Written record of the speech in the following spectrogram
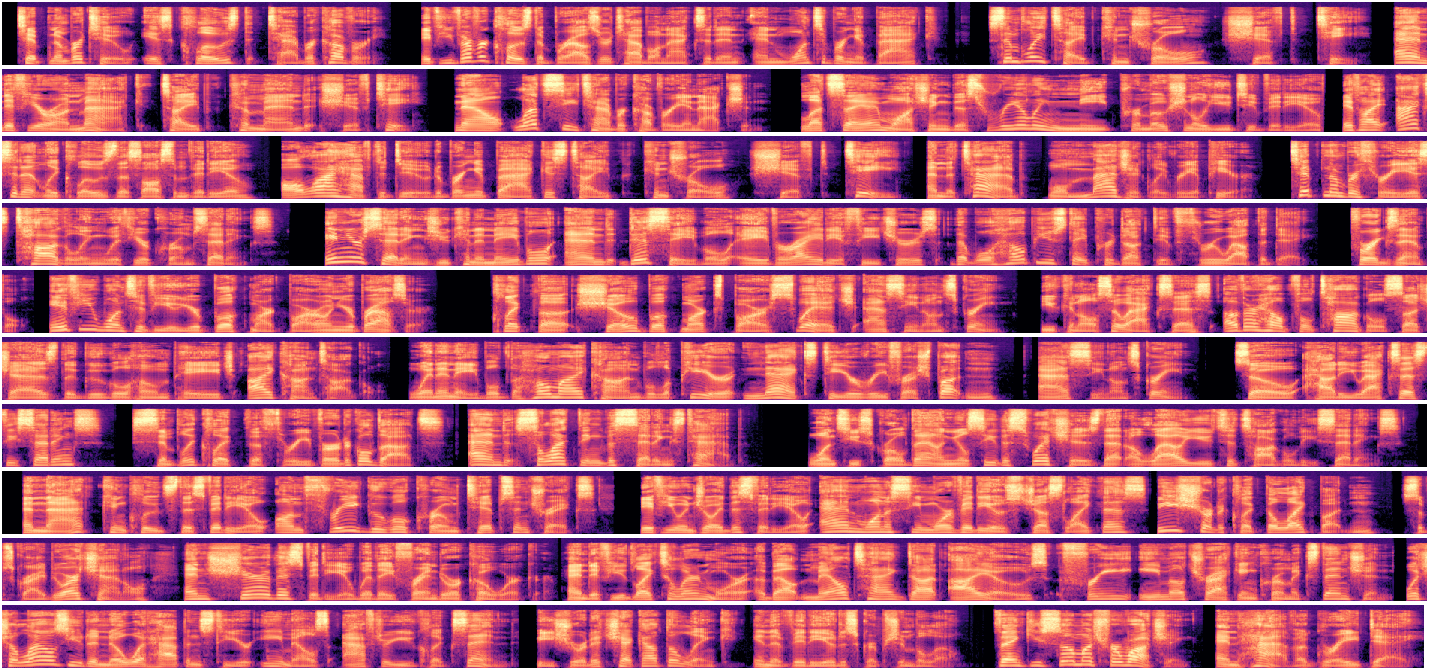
Tip number two is closed tab recovery. If you've ever closed a browser tab on accident and want to bring it back, simply type Control Shift T. And if you're on Mac, type Command Shift T. Now, let's see tab recovery in action. Let's say I'm watching this really neat promotional YouTube video. If I accidentally close this awesome video, all I have to do to bring it back is type Control Shift T, and the tab will magically reappear. Tip number three is toggling with your Chrome settings. In your settings, you can enable and disable a variety of features that will help you stay productive throughout the day. For example, if you want to view your bookmark bar on your browser, click the Show Bookmarks bar switch as seen on screen. You can also access other helpful toggles such as the Google Homepage icon toggle. When enabled, the home icon will appear next to your refresh button as seen on screen. So how do you access these settings? Simply click the three vertical dots and selecting the Settings tab. Once you scroll down, you'll see the switches that allow you to toggle these settings. And that concludes this video on three Google Chrome tips and tricks if you enjoyed this video and want to see more videos just like this, be sure to click the like button, subscribe to our channel, and share this video with a friend or coworker. And if you'd like to learn more about Mailtag.io's free email tracking Chrome extension, which allows you to know what happens to your emails after you click send, be sure to check out the link in the video description below. Thank you so much for watching and have a great day.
